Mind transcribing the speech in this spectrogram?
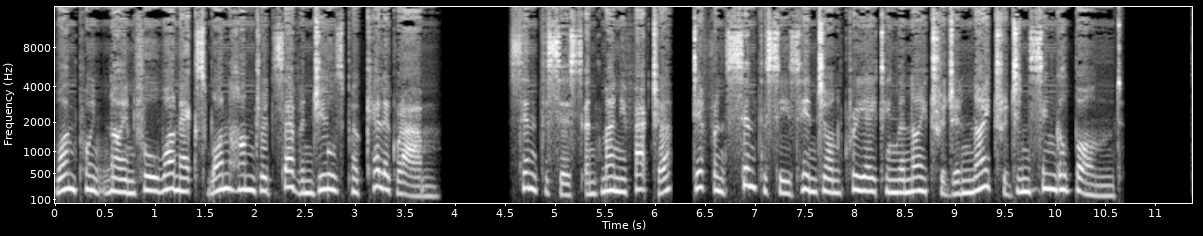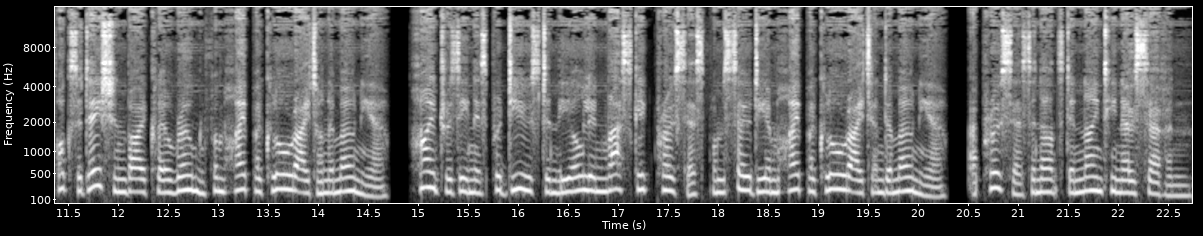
1.941 x 107 joules per kilogram. Synthesis and manufacture, different syntheses hinge on creating the nitrogen-nitrogen single bond. Oxidation by chloramine from hypochlorite on ammonia, hydrazine is produced in the Olin-Raschig process from sodium hypochlorite and ammonia, a process announced in 1907.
